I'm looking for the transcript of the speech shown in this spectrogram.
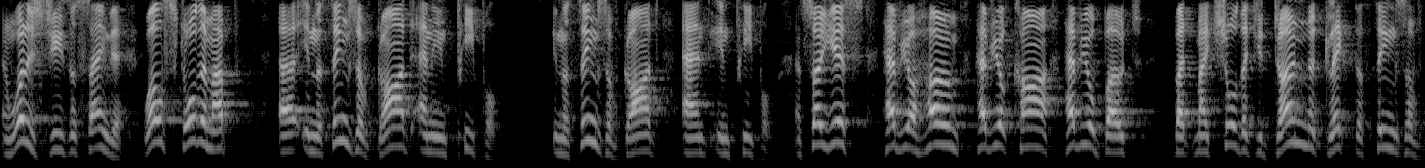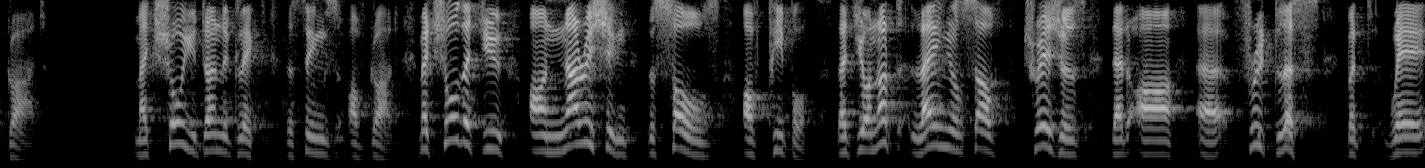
And what is Jesus saying there? Well, store them up uh, in the things of God and in people in the things of God and in people. And so, yes, have your home, have your car, have your boat, but make sure that you don't neglect the things of God. Make sure you don't neglect the things of God. Make sure that you are nourishing the souls of people, that you're not laying yourself treasures that are uh, fruitless, but where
